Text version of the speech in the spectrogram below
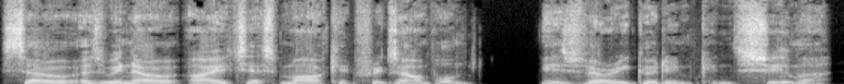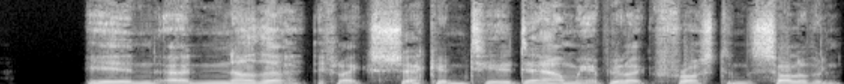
So as we know, IHS Markit, for example, is very good in consumer. In another, if like second tier down, we have people like Frost and Sullivan,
